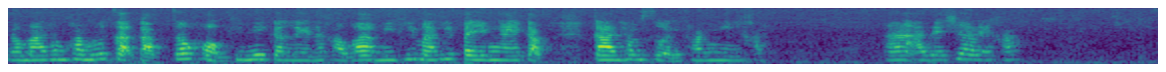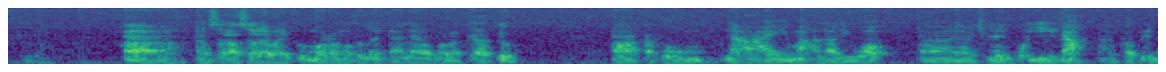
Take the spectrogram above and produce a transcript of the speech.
เรามาทำความรู้จักกับเจ้าของที่นี่กันเลยนะคะ ว่ามีที่มาที่ไปยังไงกับการทำสวนครั้งนี้ค่ะอ่าอาเดเชื่ออะไรคะ อ่า Assalamualaikum warahmatullahi taala wabarakatuh อ่ากับผมนายมะลาลิวะอ่าชื่อเล่นพ่อยีนะอ่าก็เป็น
